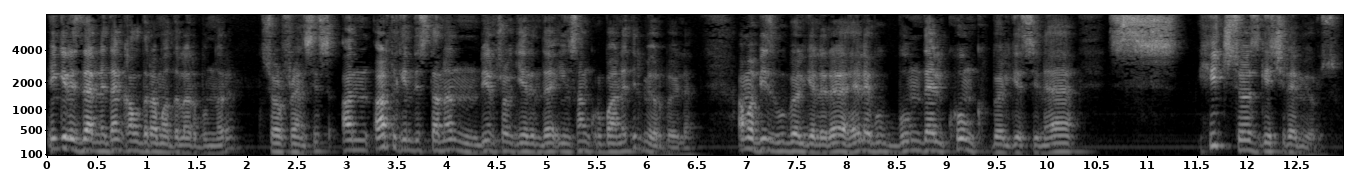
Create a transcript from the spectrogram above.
İngilizler neden kaldıramadılar bunları? Sir Francis, artık Hindistan'ın birçok yerinde insan kurban edilmiyor böyle. Ama biz bu bölgelere, hele bu Bundelkund bölgesine hiç söz geçiremiyoruz.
